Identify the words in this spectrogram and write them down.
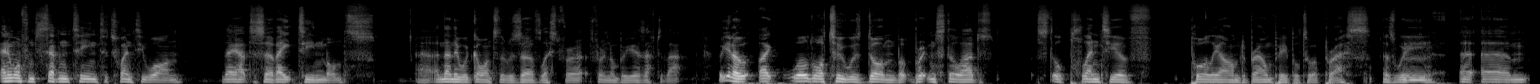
anyone from 17 to 21, they had to serve 18 months, uh, and then they would go onto the reserve list for for a number of years after that. But you know, like World War Two was done, but Britain still had still plenty of poorly armed brown people to oppress as we uh, um,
